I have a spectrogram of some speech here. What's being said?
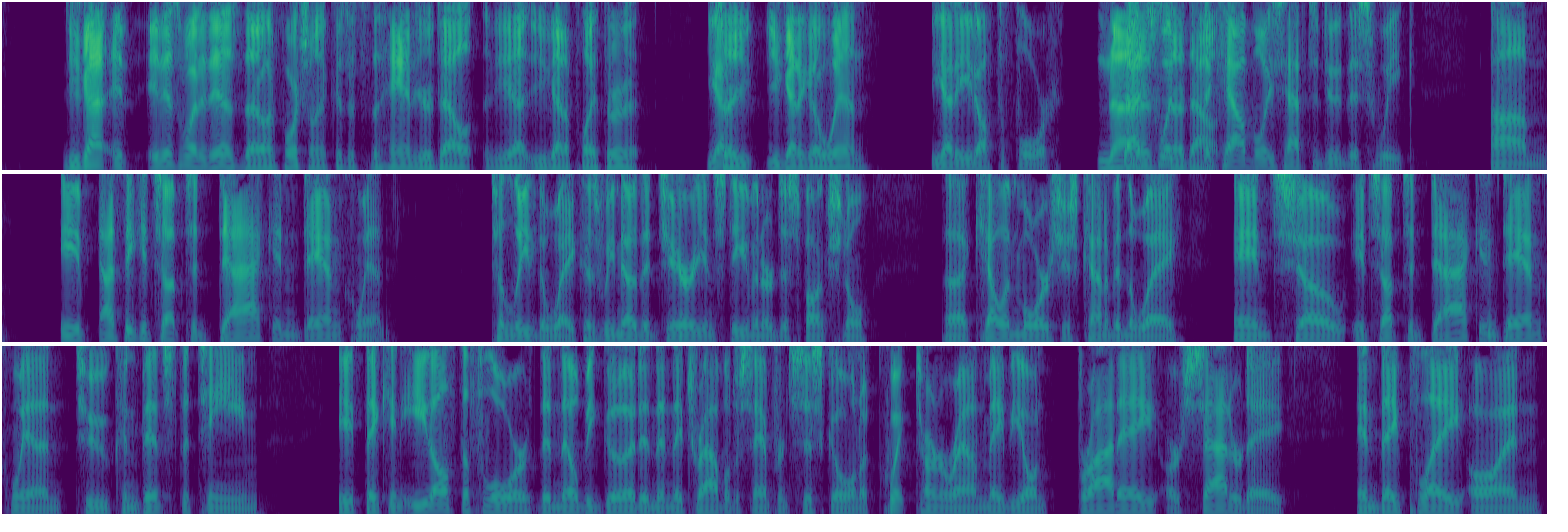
you got it. It is what it is, though. Unfortunately, because it's the hand you're dealt, and you got, you got to play through it. You so gotta- you, you got to go win. You got to eat off the floor. No, That's what no the. Cowboys have to do this week. Um, if I think it's up to Dak and Dan Quinn to lead the way because we know that Jerry and Stephen are dysfunctional. Uh, Kellen Moore's just kind of in the way, and so it's up to Dak and Dan Quinn to convince the team. If they can eat off the floor, then they'll be good, and then they travel to San Francisco on a quick turnaround, maybe on Friday or Saturday, and they play on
